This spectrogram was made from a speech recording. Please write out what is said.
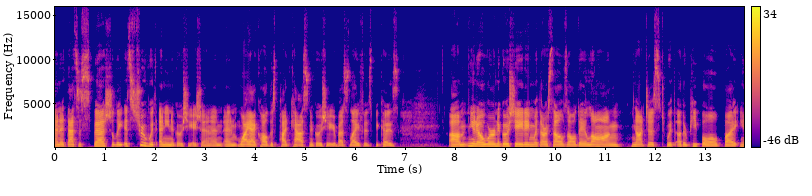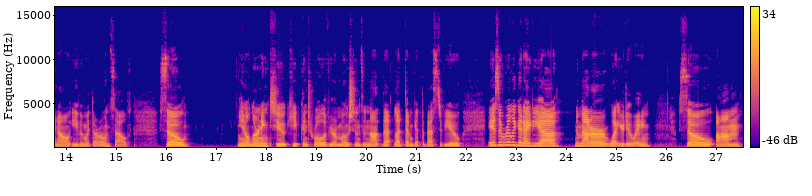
And that's especially, it's true with any negotiation. And, and why I call this podcast Negotiate Your Best Life is because, um, you know, we're negotiating with ourselves all day long, not just with other people, but, you know, even with our own selves. So, you know, learning to keep control of your emotions and not that let them get the best of you is a really good idea no matter what you're doing. So, um,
